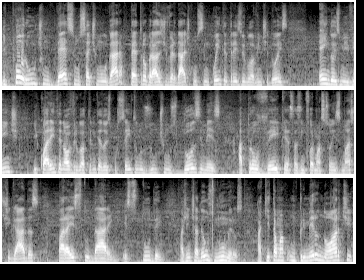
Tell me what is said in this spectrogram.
E por último, 17 lugar, a Petrobras de verdade com 53,22 em 2020 e 49,32% nos últimos 12 meses. Aproveitem essas informações mastigadas para estudarem, estudem. A gente já deu os números. Aqui está um primeiro norte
